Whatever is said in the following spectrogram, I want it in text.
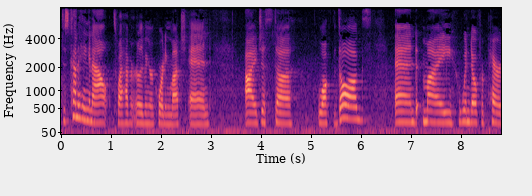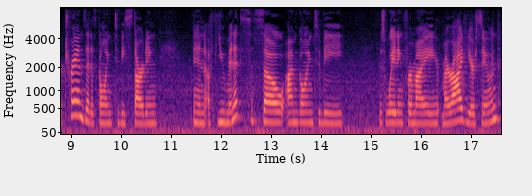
just kind of hanging out, so I haven't really been recording much, and I just uh, walked the dogs, and my window for paratransit is going to be starting in a few minutes. So I'm going to be just waiting for my my ride here soon.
